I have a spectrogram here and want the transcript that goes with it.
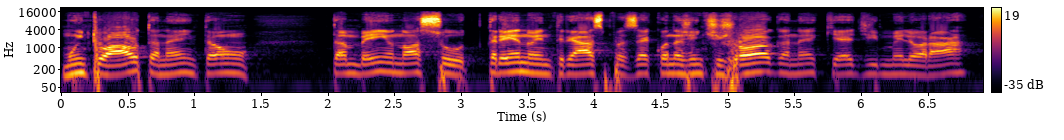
muito alta, né? Então, também o nosso treino, entre aspas, é quando a gente joga, né? Que é de melhorar,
